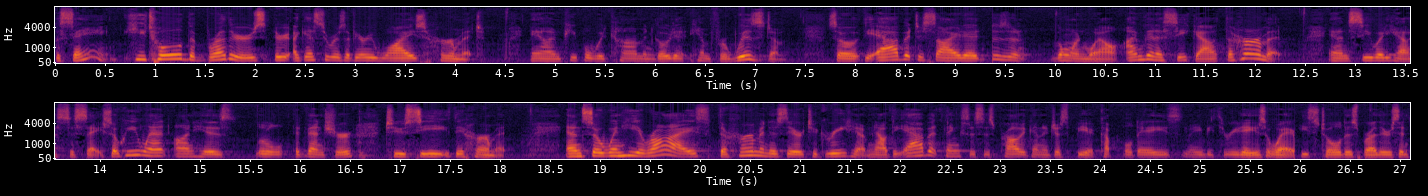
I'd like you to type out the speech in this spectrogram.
the same. He told the brothers, there, I guess there was a very wise hermit, and people would come and go to him for wisdom. So the abbot decided, this isn't going well. I'm going to seek out the hermit and see what he has to say. So he went on his little adventure to see the hermit. And so when he arrives, the hermit is there to greet him. Now, the abbot thinks this is probably going to just be a couple days, maybe three days away. He's told his brothers. And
